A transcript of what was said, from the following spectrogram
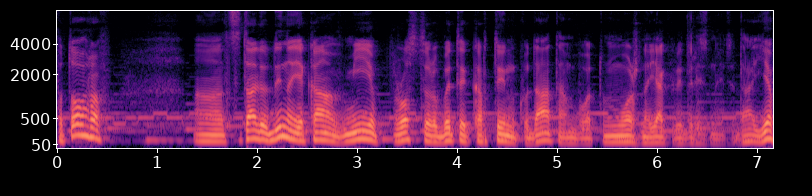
Фотограф е, це та людина, яка вміє просто робити картинку. Да, там, от, можна як відрізнити. Да. Є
